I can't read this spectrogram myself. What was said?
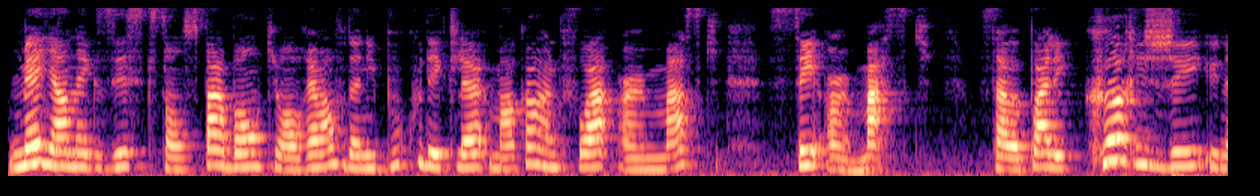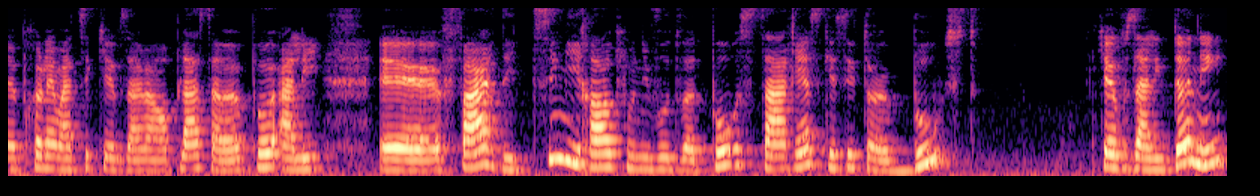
Mais il y en existe qui sont super bons, qui vont vraiment vous donner beaucoup d'éclat. Mais encore une fois, un masque, c'est un masque. Ça ne va pas aller corriger une problématique que vous avez en place. Ça ne va pas aller euh, faire des petits miracles au niveau de votre peau. Ça reste que c'est un boost que vous allez donner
